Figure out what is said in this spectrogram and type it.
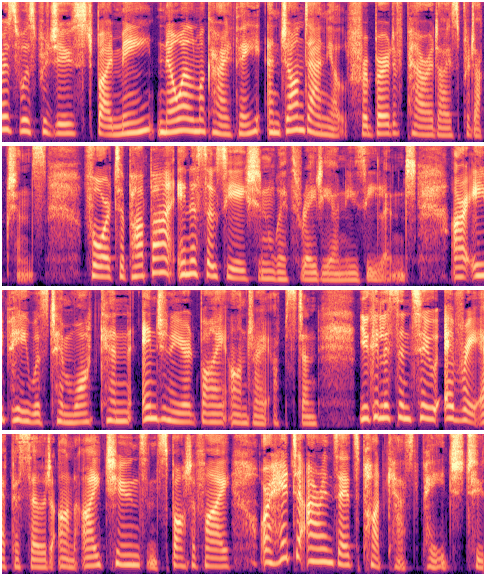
Ours was produced by me, Noelle McCarthy, and John Daniel for Bird of Paradise Productions for Te Papa in association with Radio New Zealand. Our EP was Tim Watkin, engineered by Andre Upston. You can listen to every episode on iTunes and Spotify or head to RNZ's podcast page to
